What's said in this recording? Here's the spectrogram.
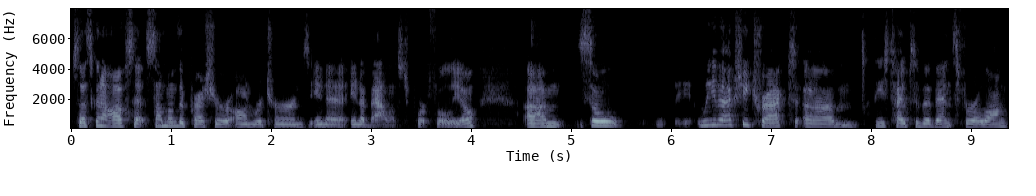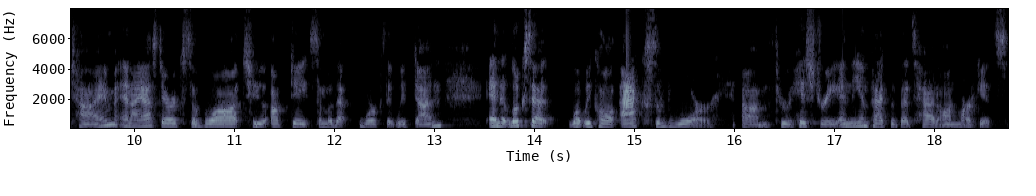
So that's going to offset some of the pressure on returns in a in a balanced portfolio. Um, so we've actually tracked um, these types of events for a long time, and I asked Eric Savoie to update some of that work that we've done, and it looks at what we call acts of war um, through history and the impact that that's had on markets.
